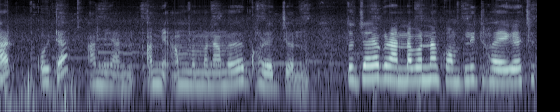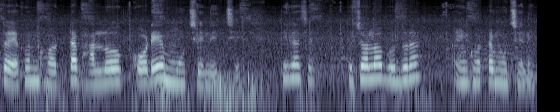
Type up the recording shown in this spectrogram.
আর ওইটা আমি রান্না আমি মানে আমাদের ঘরের জন্য। তো যাই হোক, রান্নাবান্না কমপ্লিট হয়ে গেছে, তো এখন ঘরটা ভালো করে মুছে নিচ্ছি। ঠিক আছে? তো চলো বন্ধুরা, আমি ঘরটা মুছে নিই।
